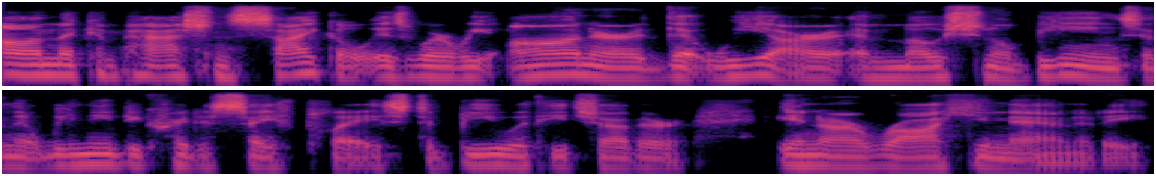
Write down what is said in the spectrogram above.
on the compassion cycle is where we honor that we are emotional beings and that we need to create a safe place to be with each other in our raw humanity.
